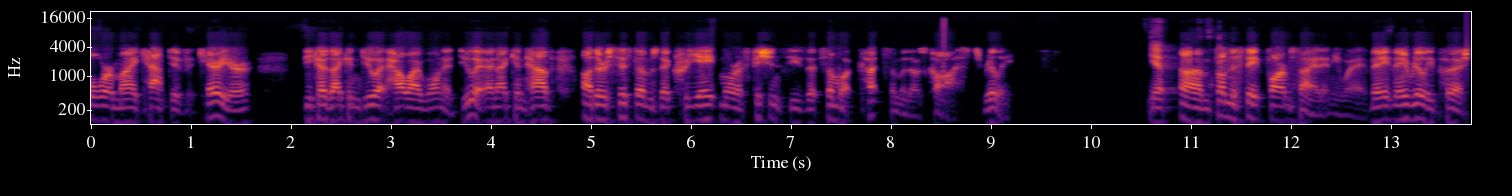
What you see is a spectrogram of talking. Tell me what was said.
for my captive carrier because I can do it how I want to do it. And I can have other systems that create more efficiencies that somewhat cut some of those costs, really. Yep. Um, from the state farm side, anyway. They they really push,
